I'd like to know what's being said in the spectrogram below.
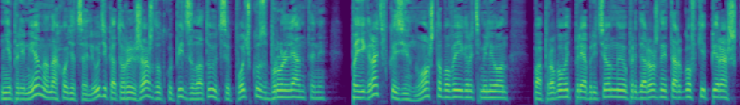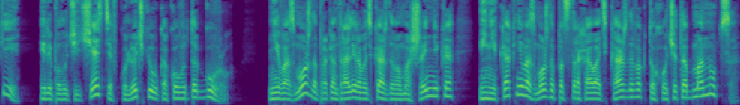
Непременно находятся люди, которые жаждут купить золотую цепочку с бриллиантами, поиграть в казино, чтобы выиграть миллион, попробовать приобретенные у придорожной торговки пирожки или получить счастье в кулечке у какого-то гуру. Невозможно проконтролировать каждого мошенника и никак невозможно подстраховать каждого, кто хочет обмануться.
